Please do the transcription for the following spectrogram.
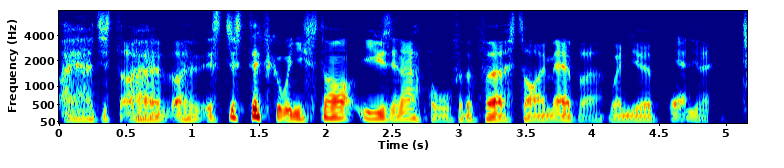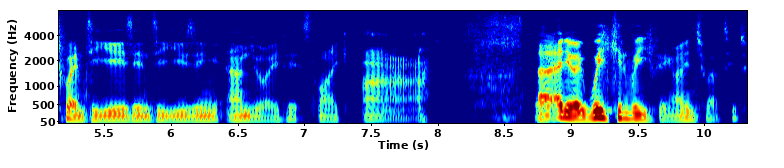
I I just, I, I, it's just difficult when you start using Apple for the first time ever. When you're, Yeah. you know, 20 years into using Android, it's like, ah. Uh, Yeah. anyway, week in reefing. I interrupted.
